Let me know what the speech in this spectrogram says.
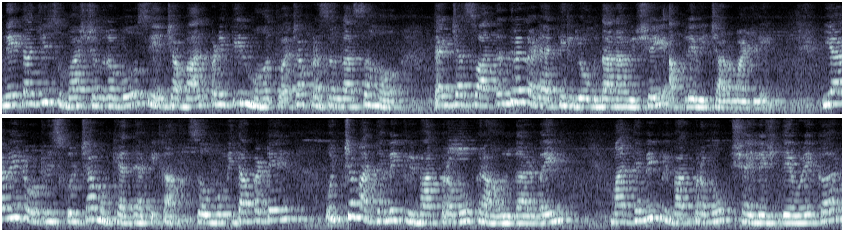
नेताजी सुभाषचंद्र बोस यांच्या बालपणीतील महत्त्वाच्या प्रसंगासह त्यांच्या स्वातंत्र्य लढ्यातील योगदानाविषयी आपले विचार मांडले. यावेळी रोटरी स्कूलच्या मुख्याध्यापिका सौभूमिता पटेल उच्च माध्यमिक विभाग प्रमुख राहुल गाडबैल माध्यमिक विभाग प्रमुख शैलेश देवळेकर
